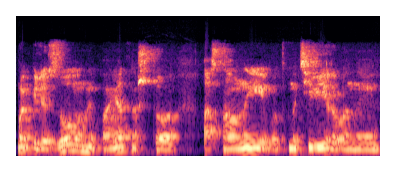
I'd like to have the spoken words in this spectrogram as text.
мобилизованные. Понятно, что основные вот мотивированные,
